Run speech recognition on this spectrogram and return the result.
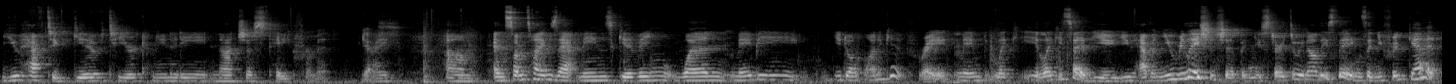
you have to give to your community, not just take from it. Right? Um, and sometimes that means giving when maybe you don't want to give, right? Maybe like like you said, you you have a new relationship and you start doing all these things and you forget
